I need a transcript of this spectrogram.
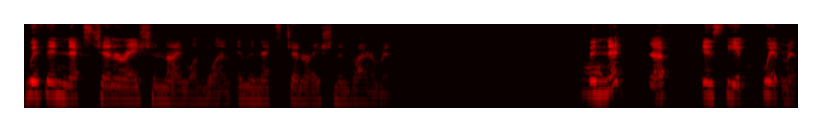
within next generation 911 in the next generation environment. Oh. The next step is the equipment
